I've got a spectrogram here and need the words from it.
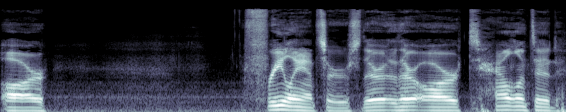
are freelancers, there there are talented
